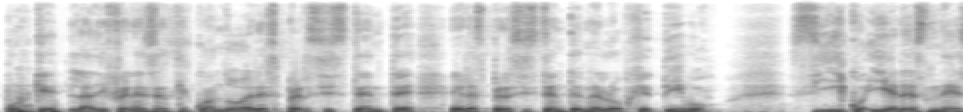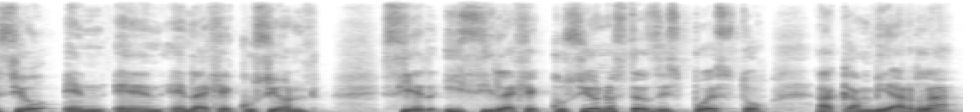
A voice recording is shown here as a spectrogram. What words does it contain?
Porque la diferencia es que cuando eres persistente, eres persistente en el objetivo. y, eres necio en, la ejecución. Si er, y si la ejecución no estás dispuesto a cambiarla,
